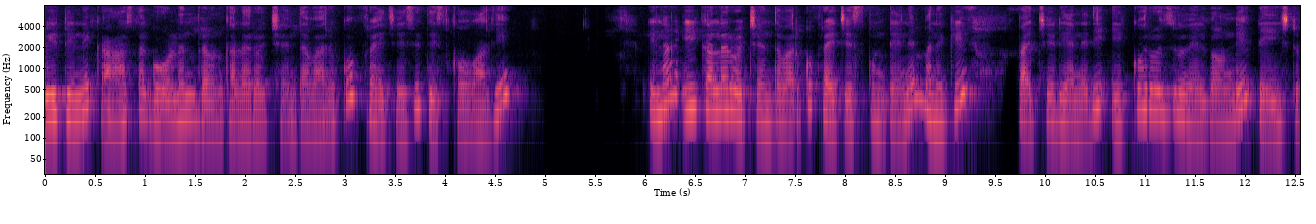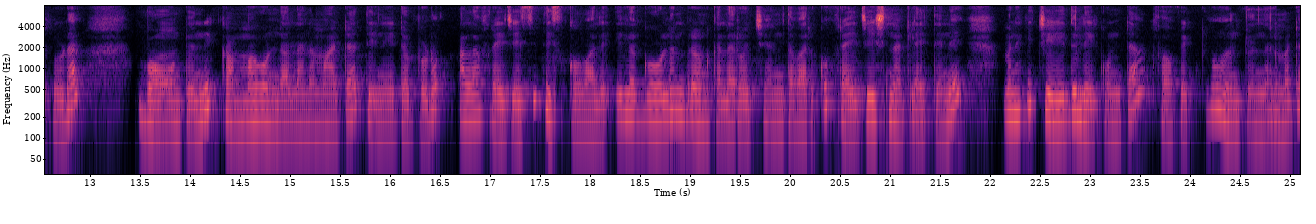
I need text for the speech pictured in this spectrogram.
వీటిని కాస్త గోల్డెన్ బ్రౌన్ కలర్ వచ్చేంత వరకు ఫ్రై చేసి తీసుకోవాలి. ఇలా ఈ కలర్ వచ్చేంత వరకు ఫ్రై చేసుకుంటేనే మనకి పచ్చడి అనేది ఎక్కువ రోజులు నిల్వ ఉండి టేస్ట్ కూడా బాగుంటుంది. కమ్మగా ఉండాలన్నమాట తినేటప్పుడు అలా ఫ్రై చేసి తీసుకోవాలి. ఇలా గోల్డెన్ బ్రౌన్ కలర్ వచ్చేంత వరకు ఫ్రై చేసినట్లయితేనే మనకి చేదు లేకుండా పర్ఫెక్ట్గా ఉంటుందన్నమాట.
